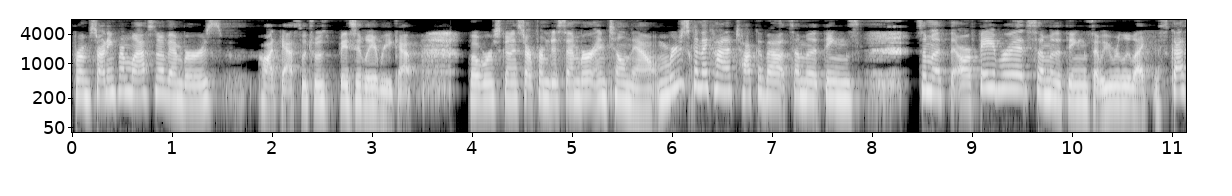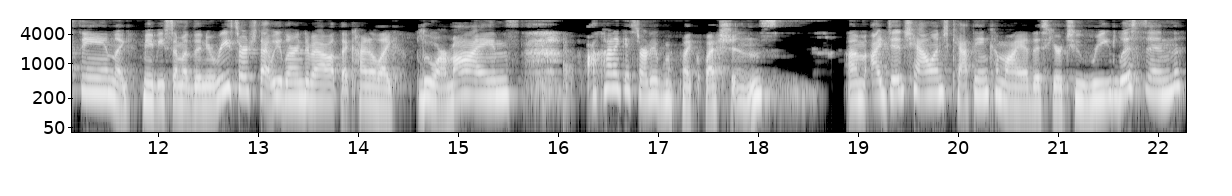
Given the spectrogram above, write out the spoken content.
from starting from last November's podcast, which was basically a recap. But we're just going to start from December until now, and we're just going to kind of talk about some of the things, some of the, our favorites, some of the things that we really like discussing, like maybe some of the new research that we learned about that kind of like blew our minds. I'll kind of get started with my questions. Um, I did challenge Kathy and Camaya this year to re listen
